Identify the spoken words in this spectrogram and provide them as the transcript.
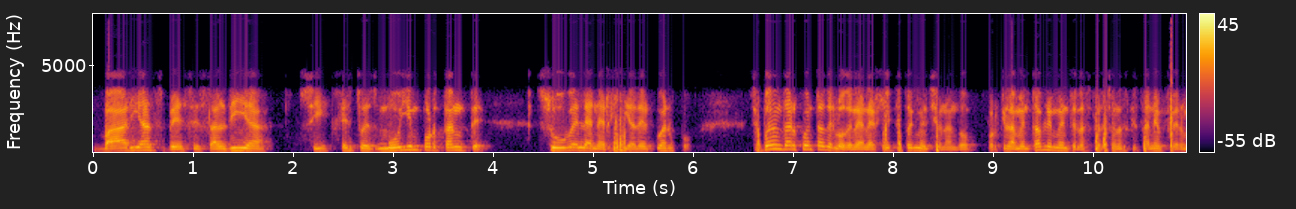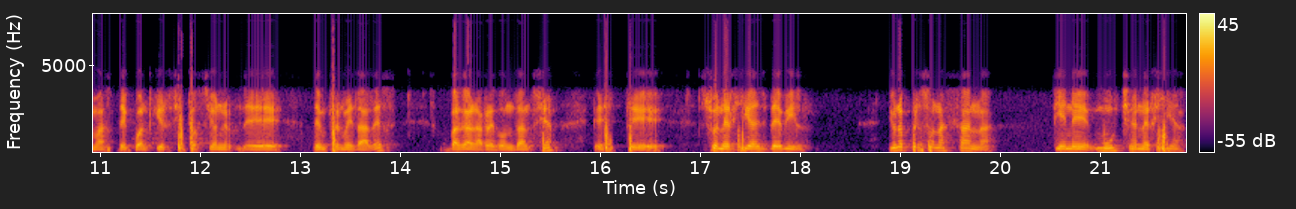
varias veces al día. ¿sí? Esto es muy importante. Sube la energía del cuerpo. Se pueden dar cuenta de lo de la energía que estoy mencionando, porque lamentablemente las personas que están enfermas de cualquier situación de, enfermedades, vaga la redundancia, este, su energía es débil. Y una persona sana tiene mucha energía.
